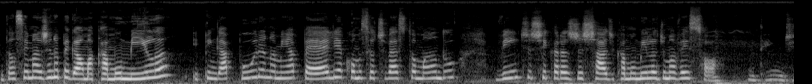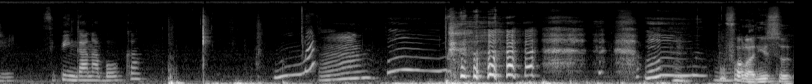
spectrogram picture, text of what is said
Então você imagina pegar uma camomila e pingar pura na minha pele, é como se eu estivesse tomando 20 xícaras de chá de camomila de uma vez só. Entendi. Se pingar na boca. Hum. Hum. hum. Por falar nisso,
